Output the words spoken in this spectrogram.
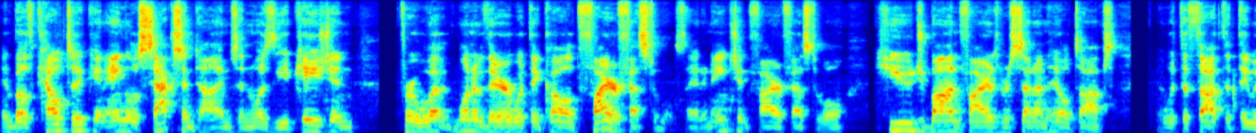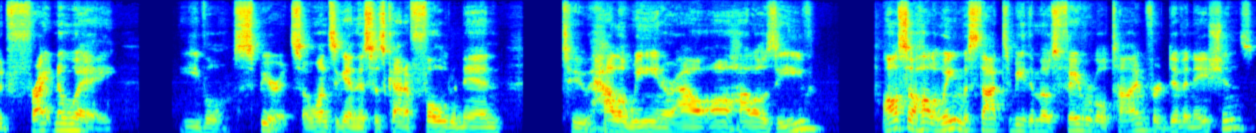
in both Celtic and Anglo Saxon times and was the occasion for what one of their what they called fire festivals. They had an ancient fire festival. Huge bonfires were set on hilltops with the thought that they would frighten away evil spirits. So once again, this was kind of folded in to Halloween or All, All Hallows Eve. Also, Halloween was thought to be the most favorable time for divinations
